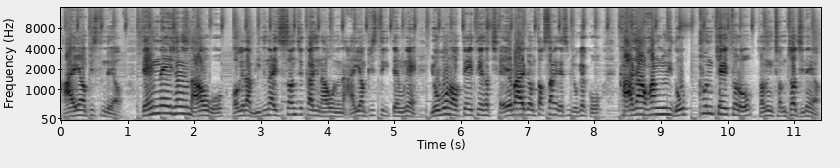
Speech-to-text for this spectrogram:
아이언 피스트인데요. 댐네이션에서 나오고 거기다 미드나이트 선즈까지 나오는 아이언 피스트이기 때문에 요번 업데이트에서 제발 좀 떡상이 됐으면 좋겠고 가장 확률이 높은 캐릭터로 저는 점쳐지네요.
